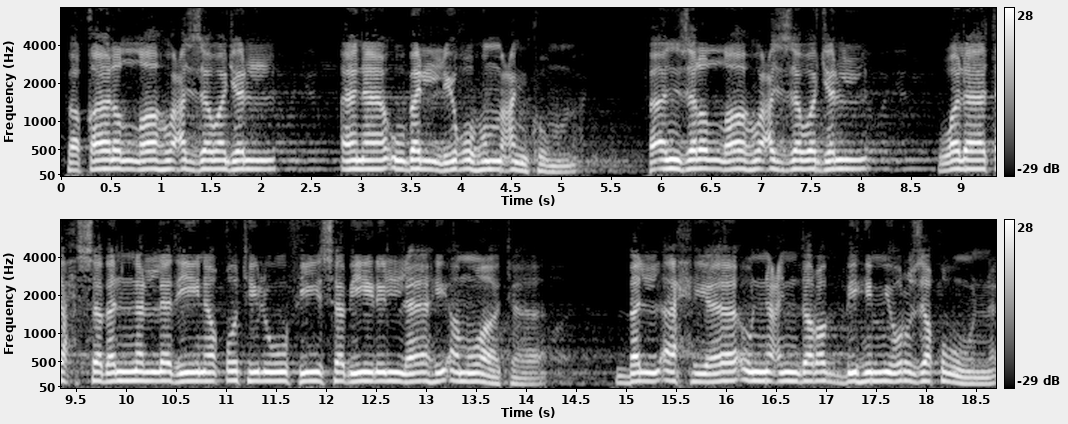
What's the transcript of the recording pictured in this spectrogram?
فقال الله عز وجل أنا أبلغهم عنكم. فأنزل الله عز وجل ولا تحسبن الذين قتلوا في سبيل الله أمواتا بل أحياء عند ربهم يرزقون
